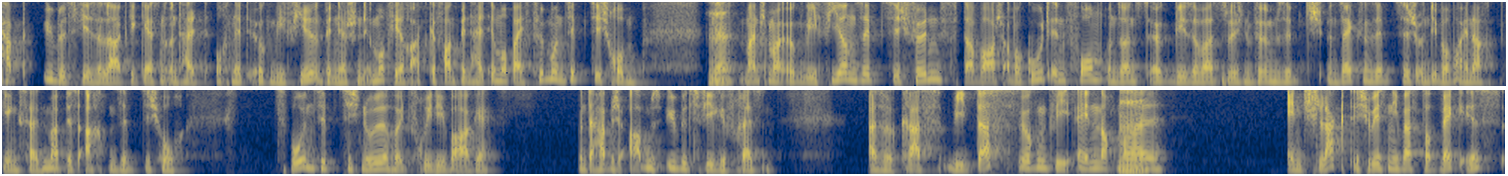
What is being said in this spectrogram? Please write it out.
habe übelst viel Salat gegessen und halt auch nicht irgendwie viel. Bin ja schon immer viel Rad gefahren, bin halt immer bei 75 rum. Ne? Hm. Ne? Manchmal irgendwie 74, 5, da war ich aber gut in Form und sonst irgendwie sowas zwischen 75 und 76 und über Weihnachten ging es halt mal bis 78 hoch. 72,0 heute früh die Waage. Und da habe ich abends übelst viel gefressen. Also krass, wie das irgendwie einen nochmal. Hm entschlackt. Ich weiß nicht, was dort weg ist.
